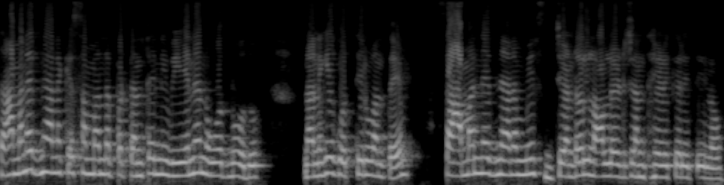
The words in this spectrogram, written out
ಸಾಮಾನ್ಯ ಜ್ಞಾನಕ್ಕೆ ಸಂಬಂಧಪಟ್ಟಂತೆ ನೀವು ಏನೇನು ಓದ್ಬೋದು? ನನಗೆ ಗೊತ್ತಿರುವಂತೆ ಸಾಮಾನ್ಯ ಜ್ಞಾನ ಮೀನ್ಸ್ ಜನರಲ್ ನಾಲೆಡ್ಜ್ ಅಂತ ಹೇಳಿ ಕರಿತೀವಿ ನಾವು.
